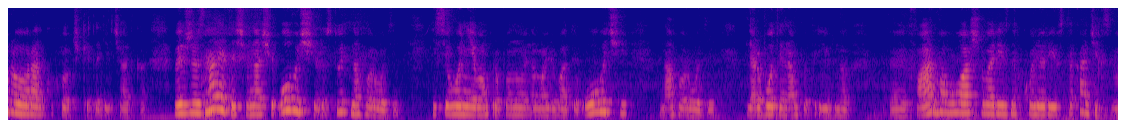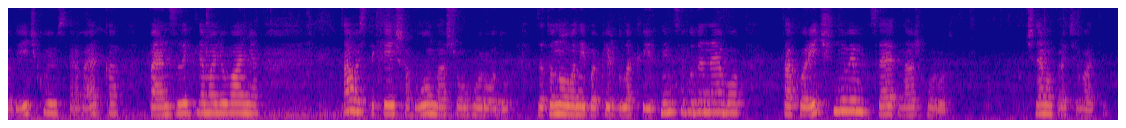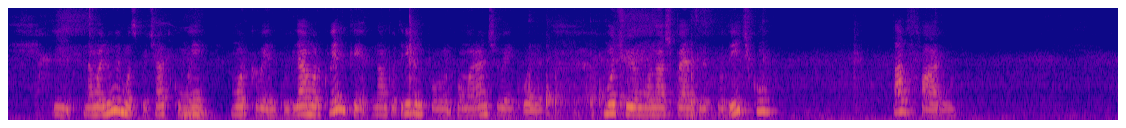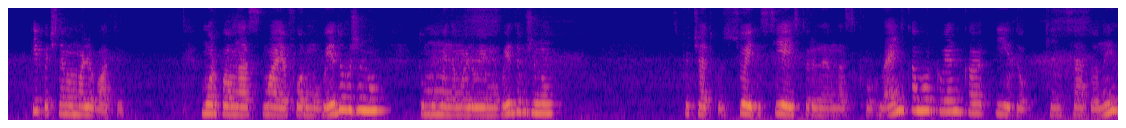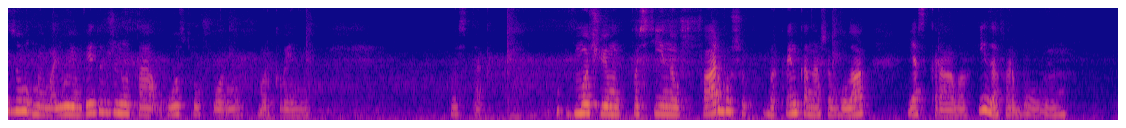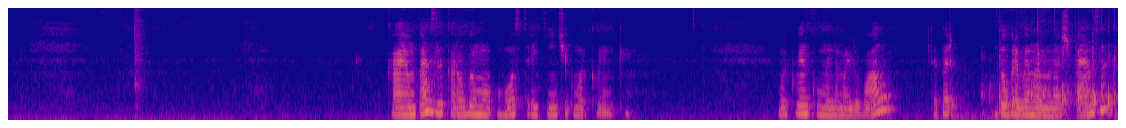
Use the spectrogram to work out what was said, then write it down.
Доброго ранку, хлопчики та дівчатка. Ви вже знаєте, що наші овочі ростуть на городі. І сьогодні я вам пропоную намалювати овочі на городі. Для роботи нам потрібно е, фарба гуашева різних кольорів, стаканчик з водичкою, серветка, пензлик для малювання та ось такий шаблон нашого городу. Затонований папір блакитним це буде небо, та коричневим це наш город. Почнемо працювати. І намалюємо спочатку ми морквинку. Для морквинки нам потрібен помаранчевий колір. Мочуємо наш пензлик водичку та фарбу. І почнемо малювати. Морква у нас має форму видовжену, тому ми намалюємо видовжену. Спочатку з цієї- сторони у нас кругленька морквинка, і до кінця донизу ми малюємо видовжену та гостру форму морквини. Ось так. Вмочуємо постійно фарбу, щоб морквинка наша була яскрава. І зафарбовуємо. Краєм пензлика робимо гострий кінчик морквинки. Морквинку ми намалювали. Тепер добре вимиємо наш пензлик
